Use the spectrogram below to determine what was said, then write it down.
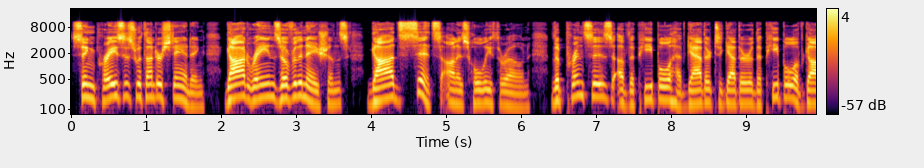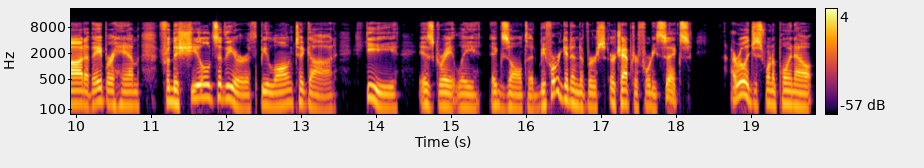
Sing praises with understanding. God reigns over the nations, God sits on his holy throne. The princes of the people have gathered together, the people of God of Abraham, for the shields of the earth belong to God. He is greatly exalted. Before we get into verse or chapter 46, I really just want to point out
